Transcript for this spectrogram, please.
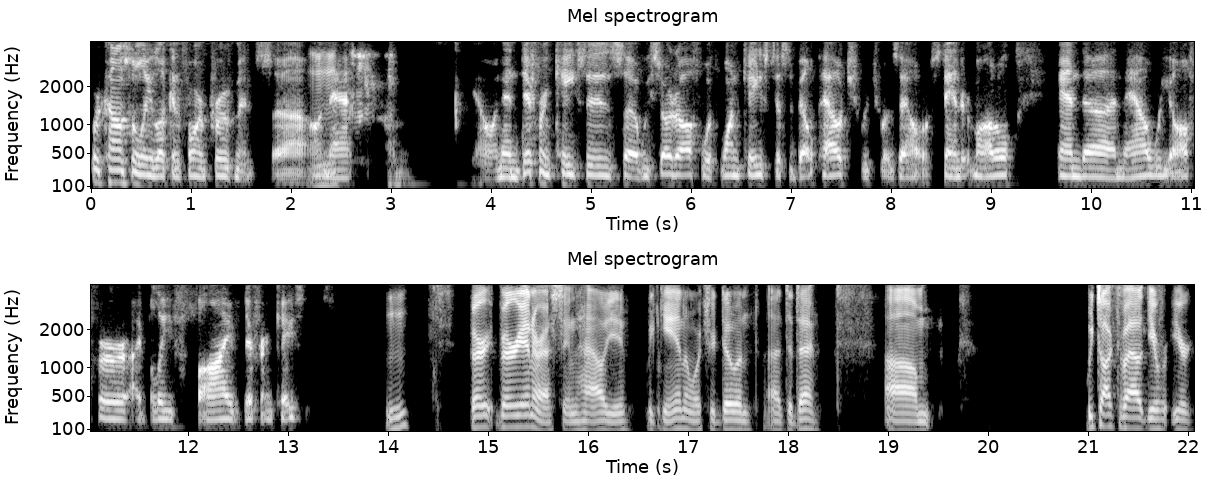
we're constantly looking for improvements uh, on mm-hmm. that. Um, you know, and then different cases. Uh, we started off with one case, just a belt pouch, which was our standard model, and uh, now we offer, I believe, five different cases. Mm-hmm very very interesting how you began and what you're doing uh, today. Um, we talked about your your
